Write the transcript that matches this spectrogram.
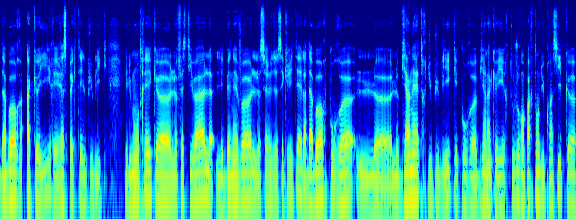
d'abord accueillir et respecter le public et lui montrer que le festival, les bénévoles, le service de sécurité est là d'abord pour euh, le, bien-être du public et pour euh, bien l'accueillir, toujours en partant du principe que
